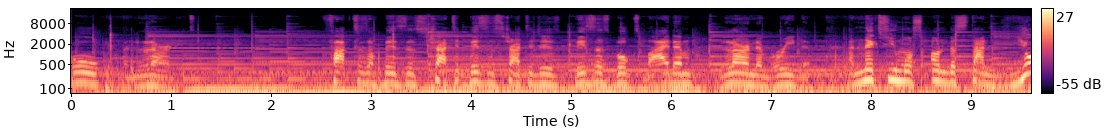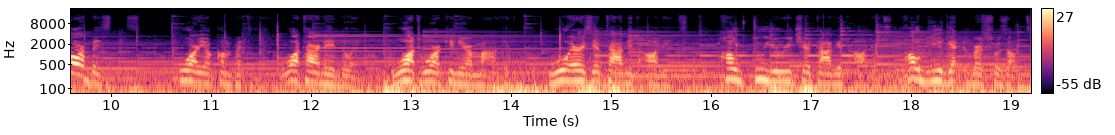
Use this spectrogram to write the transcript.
Go and learn it. Factors of business, business strategies, business books, buy them, learn them, read them. And next, you must understand your business. Who are your competitors? What are they doing? What work in your market? Where is your target audience? How do you reach your target audience? How do you get the best results?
